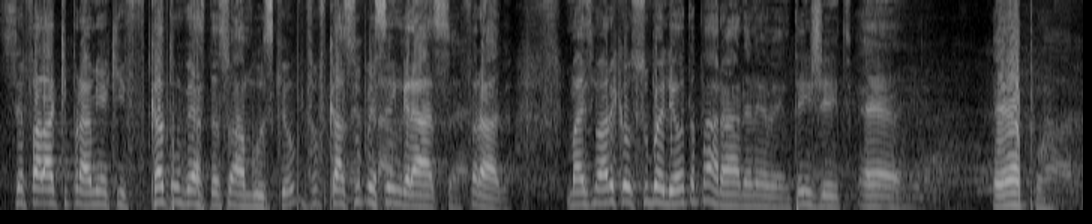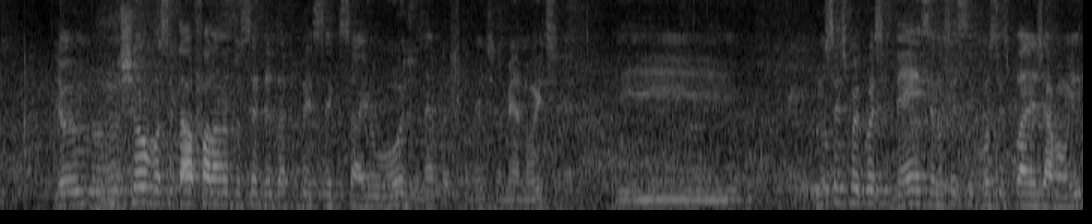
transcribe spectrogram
se você falar aqui pra mim aqui, canta um verso da sua música, eu vou ficar super sem graça, fraga. Mas na hora que eu subo ali é outra parada, né, velho? Não tem jeito. É. É, pô. Eu- no show você tava falando do CD do FBC que saiu hoje, né? Praticamente na meia-noite. E não sei se foi coincidência, não sei se vocês planejavam ir,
